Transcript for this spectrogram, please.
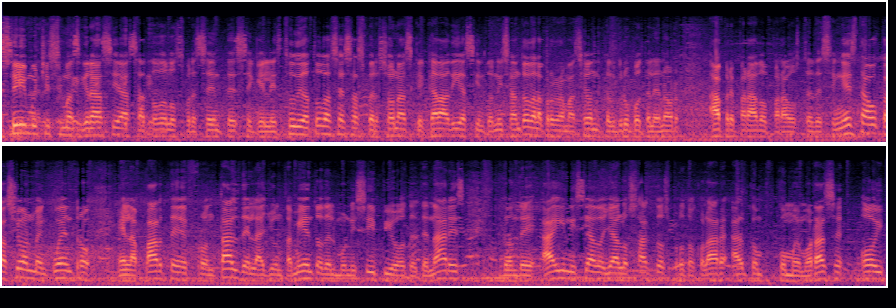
Sí, muchísimas gracias a todos los presentes en el estudio, a todas esas personas que cada día sintonizan toda la programación que el Grupo Telenor ha preparado para ustedes. En esta ocasión me encuentro en la parte frontal del ayuntamiento del municipio de Tenares, donde ha iniciado ya los actos protocolar al con- conmemorarse hoy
